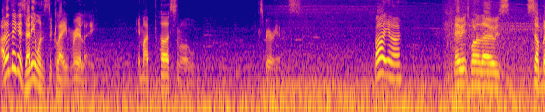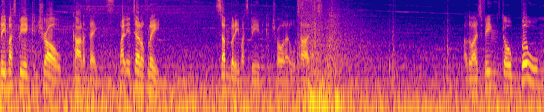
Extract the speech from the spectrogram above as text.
I don't think it's anyone's to claim, really, in my personal experience. But, you know, maybe it's one of those somebody must be in control kind of things. Like the Eternal Fleet. Somebody must be in control at all times. Otherwise things go boom.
